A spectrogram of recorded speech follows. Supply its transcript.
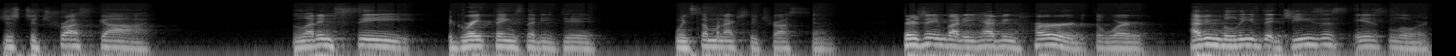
just to trust God and let Him see the great things that He did when someone actually trusts Him. If there's anybody having heard the word, having believed that Jesus is Lord,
